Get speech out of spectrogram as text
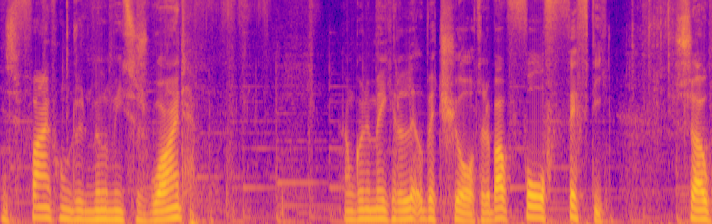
is 500 millimeters wide. I'm going to make it a little bit shorter, about 450 so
